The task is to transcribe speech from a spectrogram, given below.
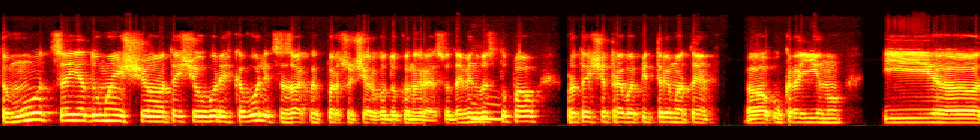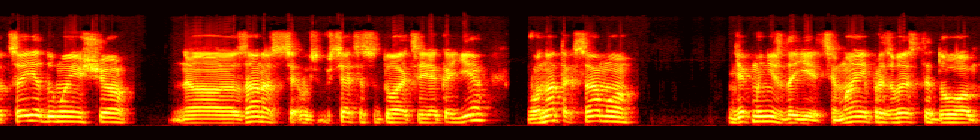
Тому це я думаю, що те, що говорить Каволі, це заклик в першу чергу до конгресу, де він Мгм. виступав про те, що треба підтримати Україну, і е, це я думаю, що е, зараз вся ця ситуація, яка є, вона так само, як мені здається, має призвести до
